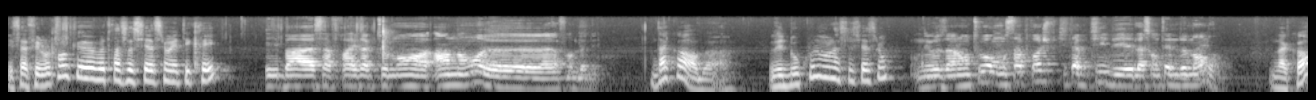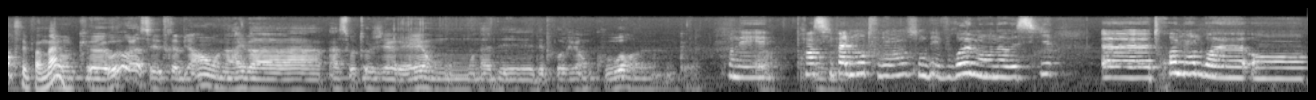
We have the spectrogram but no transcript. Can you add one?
Et ça fait longtemps que votre association a été créée? Et bah ça fera exactement un an euh, à la fin de l'année. D'accord, bah. Vous êtes beaucoup dans l'association? On est aux alentours, on s'approche petit à petit des- de la centaine de membres. D'accord, c'est pas mal. Donc euh, ouais, voilà, c'est très bien, on arrive à, à s'autogérer, on, on a des, des projets en cours. euh, donc, euh, On est Voilà. principalement tous les membres sont des Vreux, mais on a aussi euh, trois membres euh, en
